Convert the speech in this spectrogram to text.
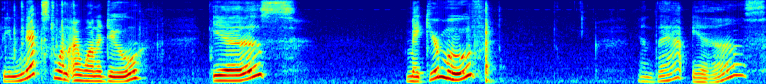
the next one I want to do is Make Your Move. And that is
